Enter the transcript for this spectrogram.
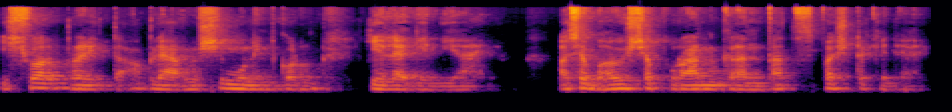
ईश्वर प्रेरित आपल्या ऋषीमुनींकडून केल्या गेली आहे. असे भविष्य पुराण ग्रंथात स्पष्ट केले आहे.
